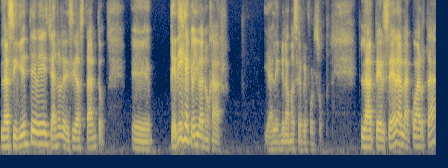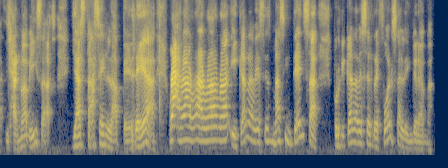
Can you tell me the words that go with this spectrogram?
La siguiente vez ya no le decías tanto, eh, te dije que me iba a enojar. Y el engrama se reforzó. La tercera, la cuarta, ya no avisas, ya estás en la pelea. y cada vez es más intensa porque cada vez se refuerza el engrama.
